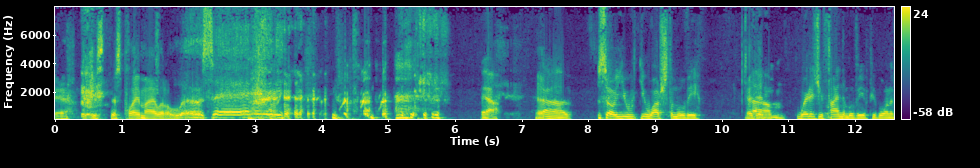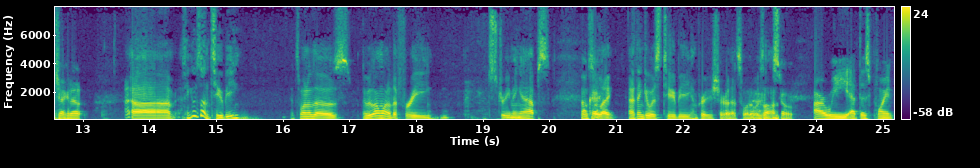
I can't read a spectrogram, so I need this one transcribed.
Yeah. just, just play my little Lucy. yeah. yeah. Uh, so you you watched the movie. I did. Um, where did you find the movie? If people want to check it out, um, I think it was on Tubi. It's one of those. It was on one of the free streaming apps. Okay. So like, I think it was Tubi. I'm pretty sure that's what it was on. So, are we at this point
